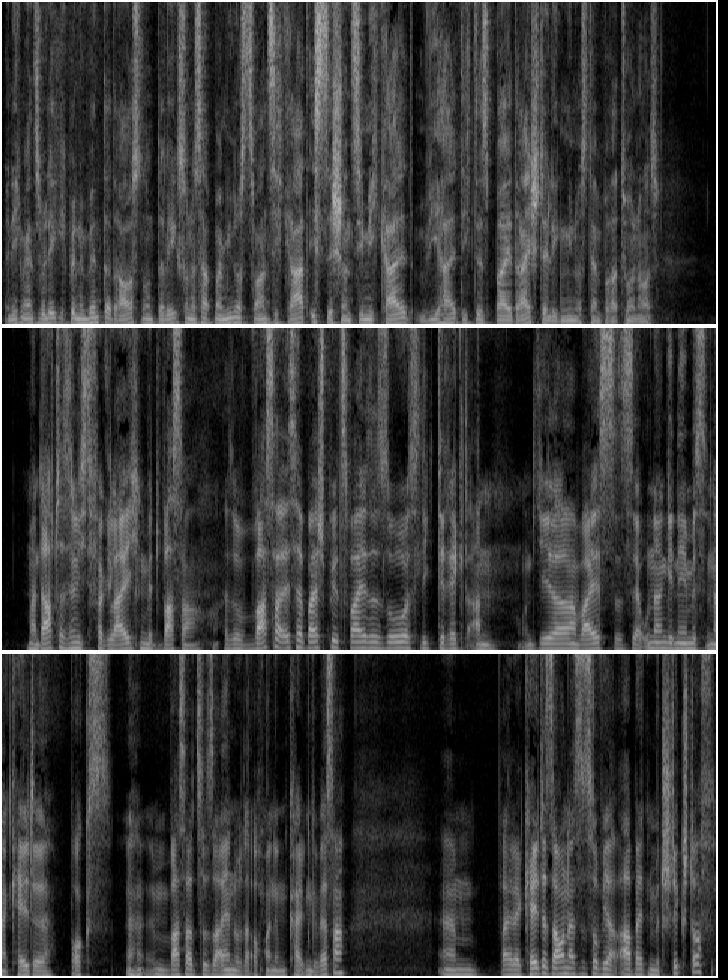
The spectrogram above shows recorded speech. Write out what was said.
Wenn ich mir jetzt überlege, ich bin im Winter draußen unterwegs und es hat mal minus 20 Grad, ist es schon ziemlich kalt. Wie halte ich das bei dreistelligen Minustemperaturen aus? Man darf das ja nicht vergleichen mit Wasser. Also Wasser ist ja beispielsweise so, es liegt direkt an. Und jeder weiß, dass es sehr unangenehm ist, in einer Kältebox äh, im Wasser zu sein oder auch mal in einem kalten Gewässer. Ähm, bei der Kältesauna ist es so, wir arbeiten mit Stickstoff.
